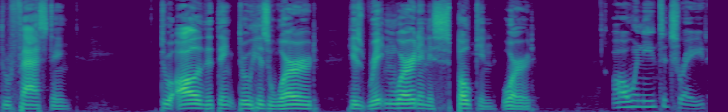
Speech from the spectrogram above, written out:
through fasting, through all of the thing, through his word, his written word and his spoken word. All we need to trade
